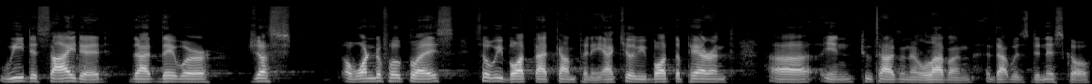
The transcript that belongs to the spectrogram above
we decided that they were just a wonderful place, so we bought that company. Actually, we bought the parent uh, in 2011, that was Danisco,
